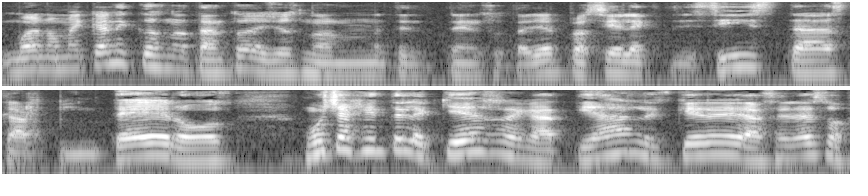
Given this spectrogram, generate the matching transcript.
bueno, mecánicos no tanto, ellos normalmente tienen su taller, pero sí electricistas, carpinteros. Mucha gente le quiere regatear, les quiere hacer eso.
